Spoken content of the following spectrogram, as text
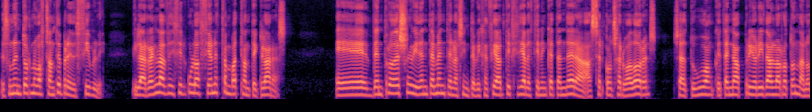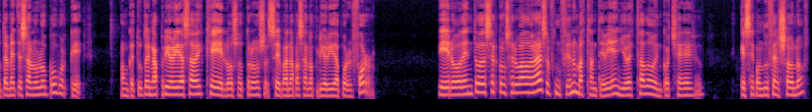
es un entorno bastante predecible. Y las reglas de circulación están bastante claras. Eh, dentro de eso, evidentemente, las inteligencias artificiales tienen que tender a, a ser conservadoras. O sea, tú, aunque tengas prioridad en la rotonda, no te metes a lo loco porque, aunque tú tengas prioridad, sabes que los otros se van a pasar la prioridad por el forro. Pero dentro de ser conservadoras, funcionan bastante bien. Yo he estado en coches que se conducen solos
